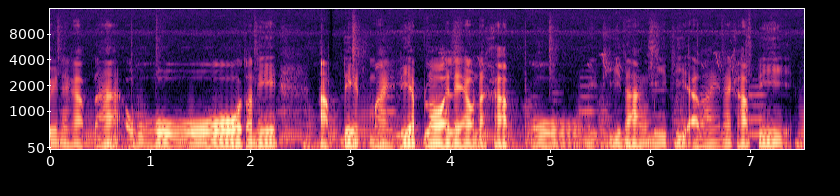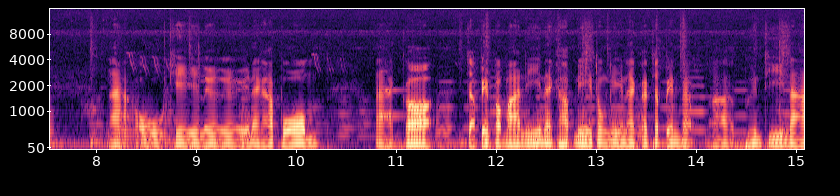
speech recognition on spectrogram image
ยนะครับนะ โอ้โห ตอนนี้อัปเดตใหม่เรียบร้อยแล้วนะครับ โอ้ มีที่นั่งมีที่อะไรนะครับนี่นะโอเคเลยนะครับผมนะก็ จะเป็นประมาณนี้นะครับนี่ตรงนี้นะก็จะเป็นแบบพื้นที่น้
